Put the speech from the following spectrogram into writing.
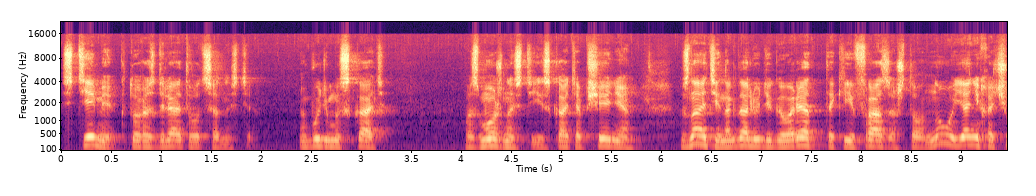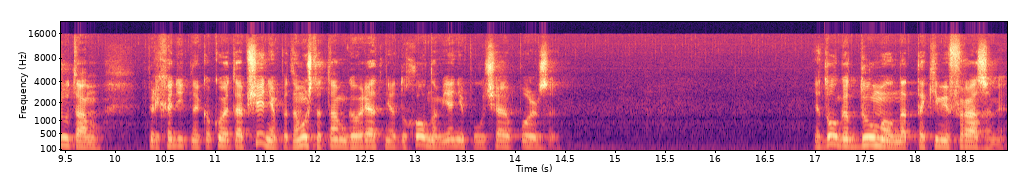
с теми, кто разделяет его ценности. Мы будем искать возможности, искать общение. Вы знаете, иногда люди говорят такие фразы, что «ну, я не хочу там приходить на какое-то общение, потому что там говорят не о духовном, я не получаю пользы». Я долго думал над такими фразами.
